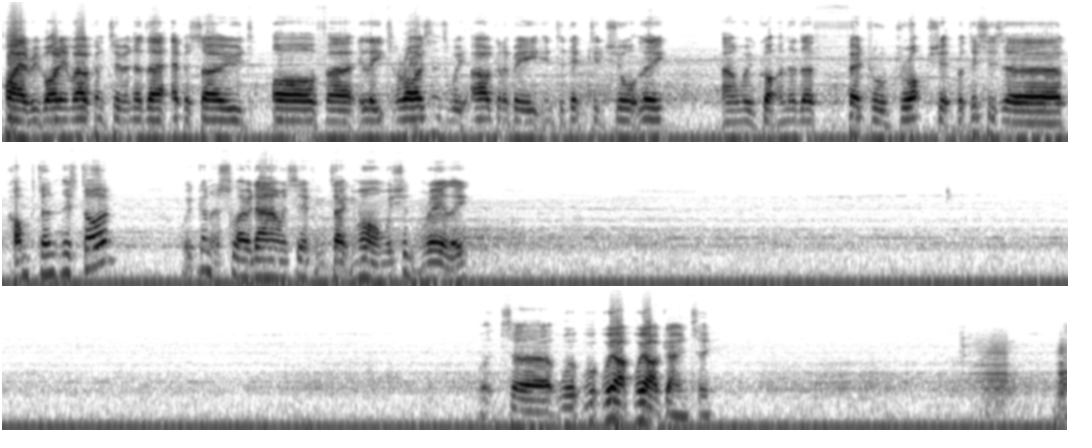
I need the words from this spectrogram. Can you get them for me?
Hi everybody and welcome to another episode of uh, Elite Horizons. We are going to be interdicted shortly and we've got another federal dropship but this is uh, competent this time. We're going to slow down and see if we can take them on. We shouldn't really. But uh, we, we, are, we are going to.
